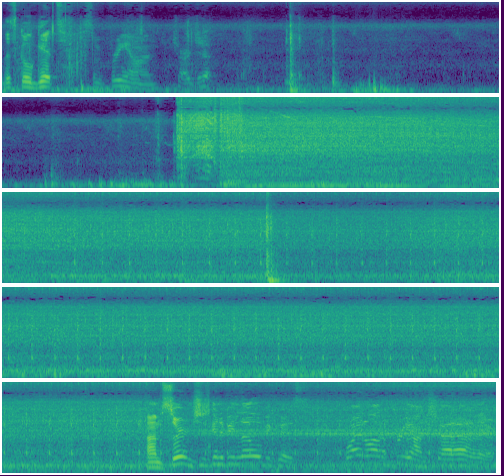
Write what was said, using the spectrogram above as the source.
Let's go get some Freon, charge it up. I'm certain she's going to be low because quite a lot of Freon shot out of there.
